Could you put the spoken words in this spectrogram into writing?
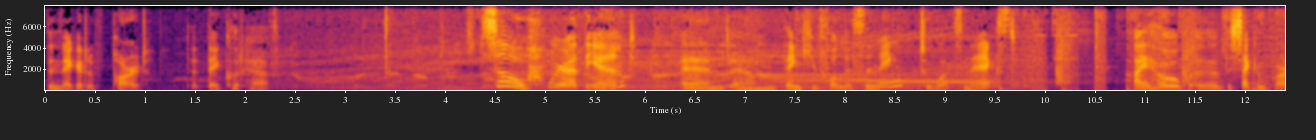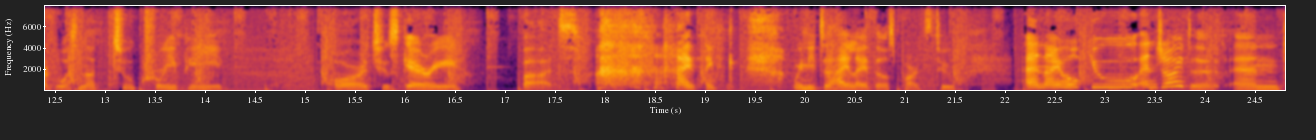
the negative part that they could have. So we're at the end, and um, thank you for listening to what's next. I hope uh, the second part was not too creepy or too scary, but I think we need to highlight those parts too. And I hope you enjoyed it. And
